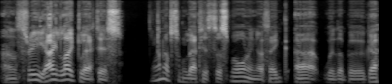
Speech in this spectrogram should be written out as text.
And three, I like lettuce. Gonna have some lettuce this morning, I think, uh, with a burger.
